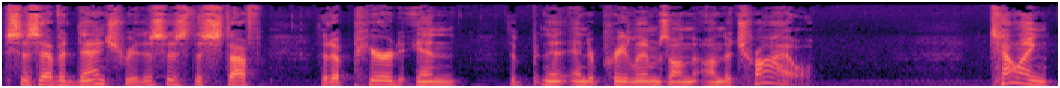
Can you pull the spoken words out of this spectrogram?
This is evidentiary. This is the stuff that appeared in the in the prelims on on the trial, telling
